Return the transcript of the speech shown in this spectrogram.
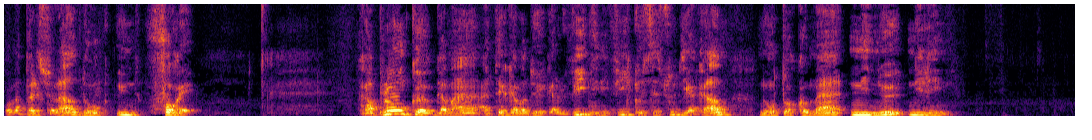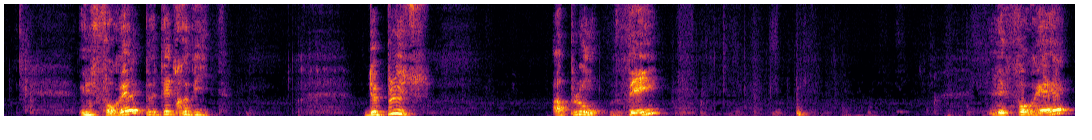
on appelle cela donc une forêt. Rappelons que gamma 1 inter gamma 2 égale vide signifie que ces sous-diagrammes n'ont en commun ni nœud ni ligne. Une forêt peut être vide. De plus, appelons V les forêts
